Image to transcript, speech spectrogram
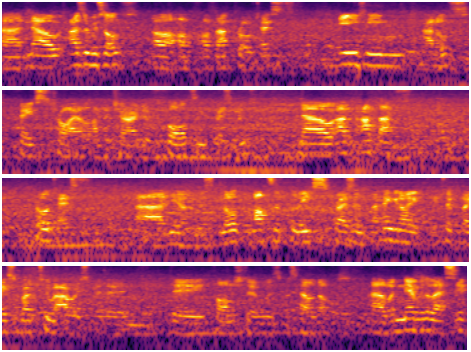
Uh, now, as a result uh, of, of, that protest, 18 adults faced trial on the charge of false imprisonment. Now, at, at that protest, uh, you know, there was lo lots of police present. I think it only it took place about two hours where the, the was, was held up. But nevertheless, if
